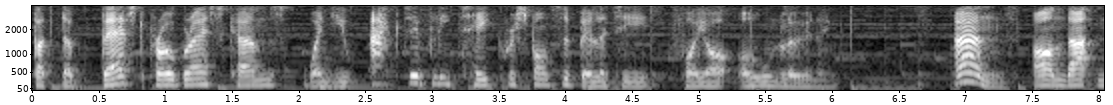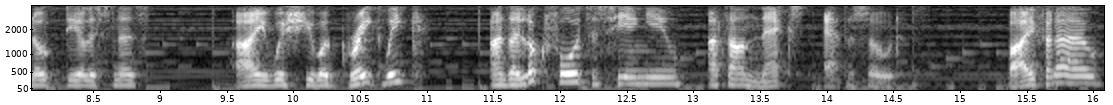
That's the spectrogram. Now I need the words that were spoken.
but the best progress comes when you actively take responsibility for your own learning. And on that note, dear listeners, I wish you a great week and I look forward to seeing you at our next episode. Bye for now.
